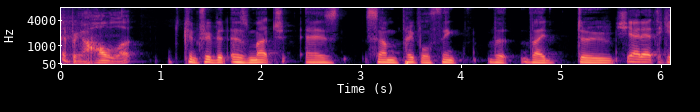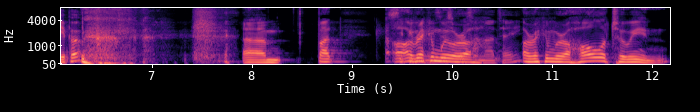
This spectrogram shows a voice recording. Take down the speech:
They bring a whole lot. contribute as much as some people think that they do. Shout out to Kipper. But I reckon we were a, martini. I reckon we we're a hole or two in,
